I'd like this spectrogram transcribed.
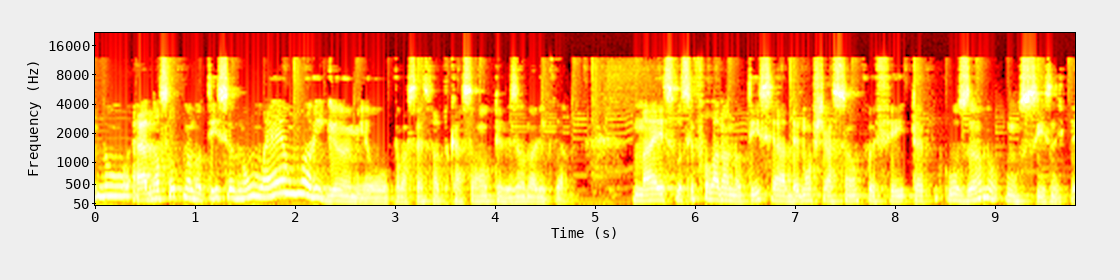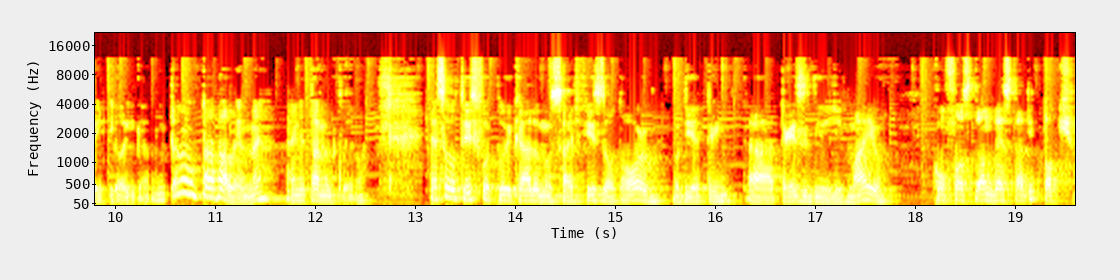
Não, a nossa última notícia não é um origami, ou processo de fabricação utilizando origami. Mas se você for lá na notícia, a demonstração foi feita usando um cisne feito de origami. Então tá valendo, né? Ainda tá no clima. Essa notícia foi publicada no site phys.org no dia 30, 13 de maio, com fontes da Universidade de Tóquio.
